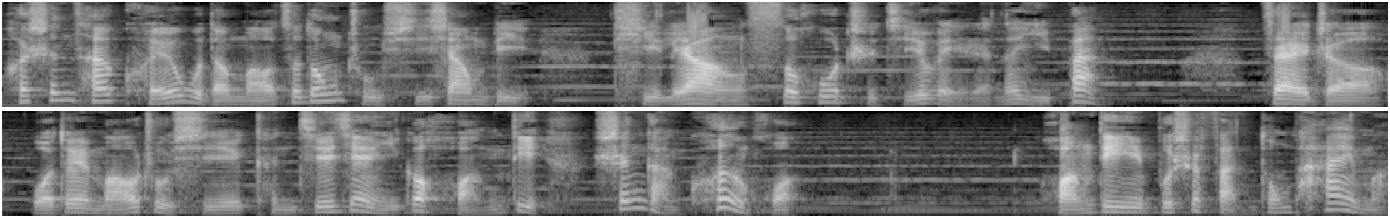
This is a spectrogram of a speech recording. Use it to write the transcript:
和身材魁梧的毛泽东主席相比，体量似乎只及伟人的一半。再者，我对毛主席肯接见一个皇帝深感困惑。皇帝不是反动派吗？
